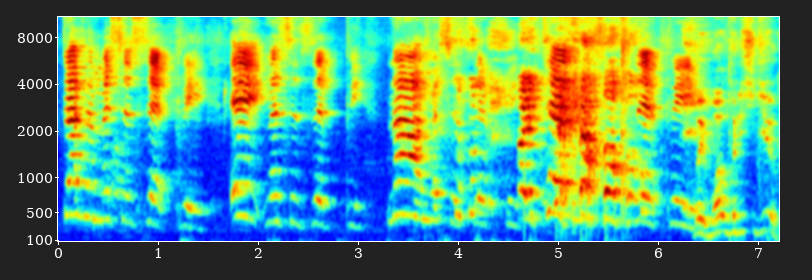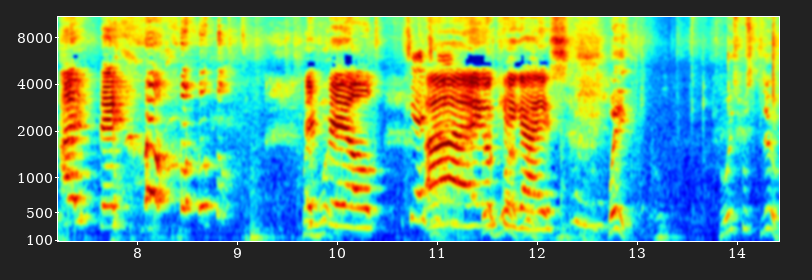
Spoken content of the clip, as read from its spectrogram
seven Mississippi, eight Mississippi, nine Mississippi, ten. Mississippi. Wait, what, what did you do? I failed. Wait, I what- failed. It's your turn. Hi. Wait, Okay, what? guys. Wait, what are we supposed to do?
